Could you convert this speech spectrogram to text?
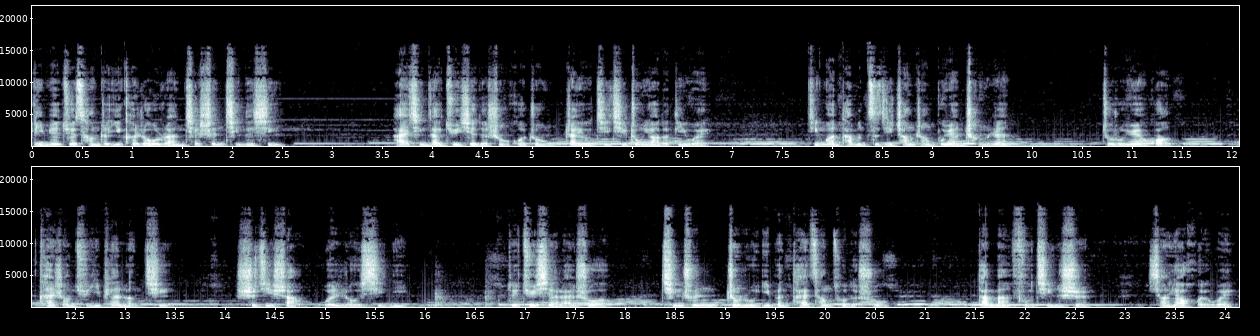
里面却藏着一颗柔软且深情的心。爱情在巨蟹的生活中占有极其重要的地位。尽管他们自己常常不愿承认，就如月光，看上去一片冷清，实际上温柔细腻。对巨蟹来说，青春正如一本太仓促的书，它满腹情事，想要回味，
